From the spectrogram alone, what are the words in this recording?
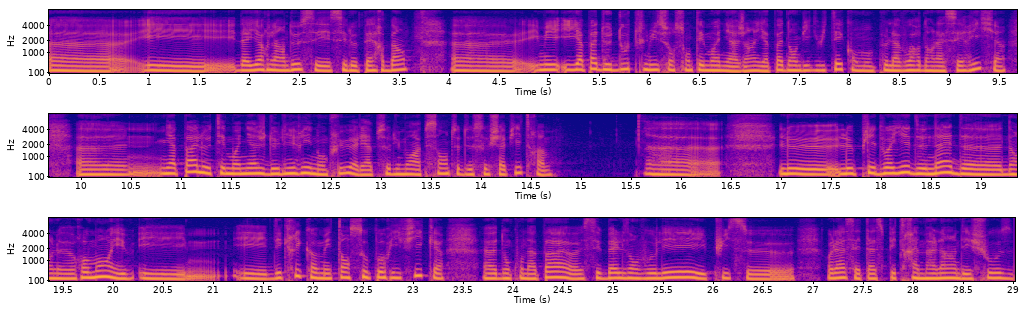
Euh, et d'ailleurs, l'un d'eux, c'est le père Bain. Euh, mais il n'y a pas de doute, lui, sur son témoignage. Hein. Il n'y a pas d'ambiguïté comme on peut l'avoir dans la série. il n'y a pas le témoignage de Lyrie non plus. Elle est absolument absente de ce chapitre. Euh, le, plaidoyer de Ned euh, dans le roman est, décrit comme étant soporifique, euh, donc on n'a pas ces belles envolées et puis voilà cet aspect très malin des choses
